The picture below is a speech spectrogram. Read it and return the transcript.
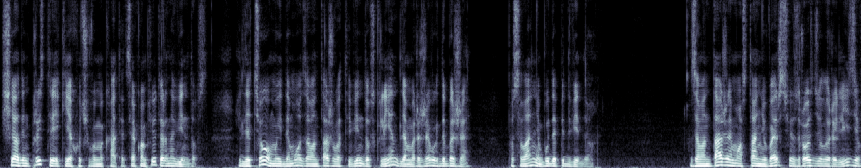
Ще один пристрій, який я хочу вимикати, це комп'ютер на Windows. І для цього ми йдемо завантажувати Windows клієнт для мережевих ДБЖ. Посилання буде під відео. Завантажуємо останню версію з розділу релізів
